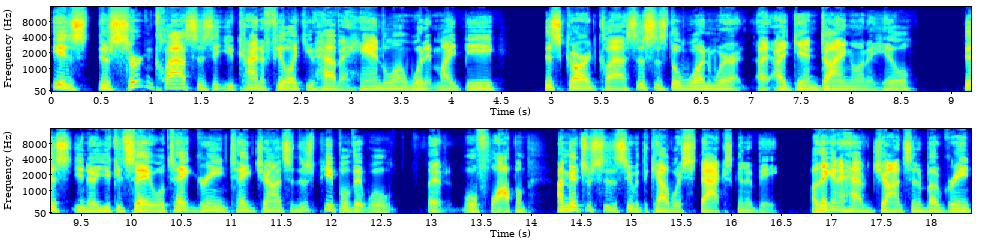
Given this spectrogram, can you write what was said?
is there's certain classes that you kind of feel like you have a handle on what it might be. This guard class, this is the one where I, again dying on a hill. This, you know, you could say, well, take Green, take Johnson. There's people that will that will flop them. I'm interested to see what the Cowboys stack's going to be. Are they going to have Johnson above Green?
